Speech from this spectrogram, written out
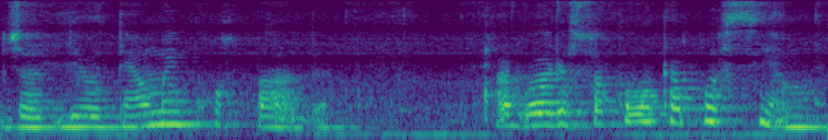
Já deu até uma encorpada. Agora é só colocar por cima.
